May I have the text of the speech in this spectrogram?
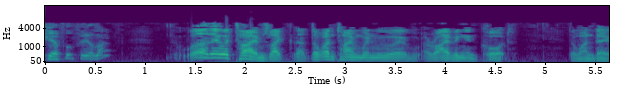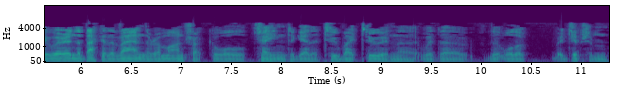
fearful for your life? Well, there were times, like the one time when we were arriving in court, the one day we're in the back of the van, the remand truck, all chained together two by two in the, with the, the, all the Egyptian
